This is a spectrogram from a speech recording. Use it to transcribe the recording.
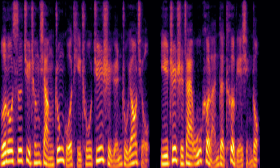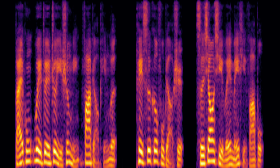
俄罗斯据称向中国提出军事援助要求，以支持在乌克兰的特别行动。白宫未对这一声明发表评论。佩斯科夫表示，此消息为媒体发布，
